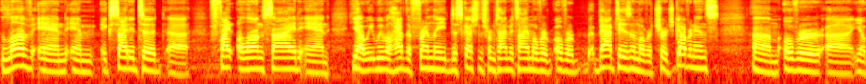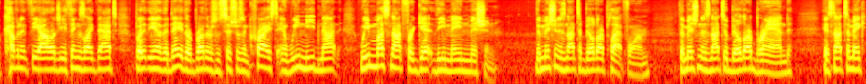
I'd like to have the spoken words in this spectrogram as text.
love and am excited to uh, fight alongside. And yeah, we, we will have the friendly discussions from time to time over over baptism, over church governance, um, over uh, you know covenant theology, things like that. But at the end of the day, they're brothers and sisters in Christ, and we need not, we must not forget the main mission. The mission is not to build our platform. The mission is not to build our brand. It's not to make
